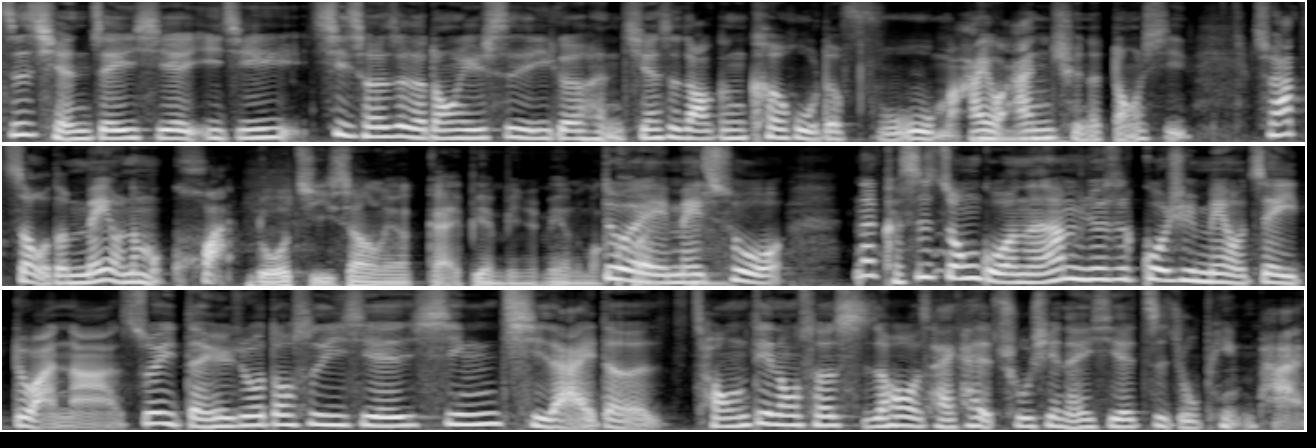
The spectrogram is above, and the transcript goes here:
之前这一些以及汽车这个东西是一个很牵涉到跟客户的服务嘛，还有安全的东西，所以它走的没有那么快，逻辑上要改变没没有那么快。对，没错。那可是中国呢？他们就是过去没有这一段啊，所以等于说都是一些新起来的，从电动车时候才开始出现的一些自主品牌。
